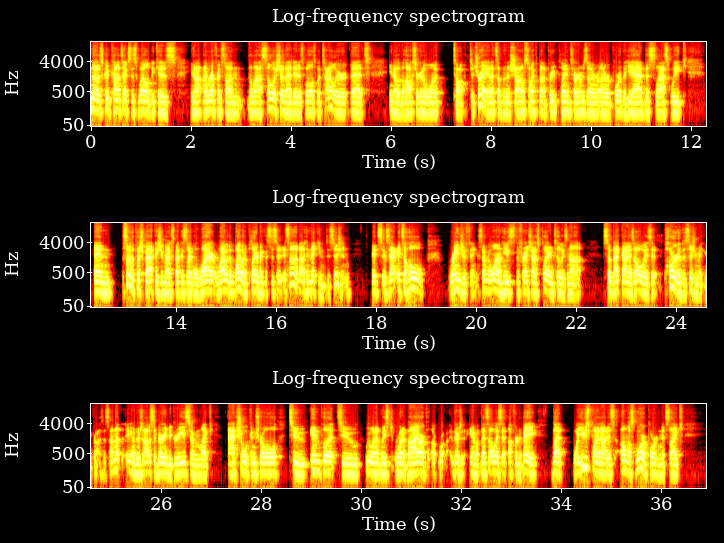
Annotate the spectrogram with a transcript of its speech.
No, it's good context as well because you know I referenced on the last solo show that I did as well as with Tyler that you know the Hawks are going to want to talk to Trae, and that's something that Shams talked about in pretty plain terms on a, on a report that he had this last week. And some of the pushback, as you might expect, is like, well, why why would why would a player make this decision? It's not about him making the decision. It's exact. It's a whole range of things. Number one, he's the franchise player until he's not. So that guy is always part of the decision making process. I'm not, you know, there's obviously varying degrees from like actual control to input to we want to at least run it by or, or uh, there's you know that's always up for debate. But what you just pointed out is almost more important. It's like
